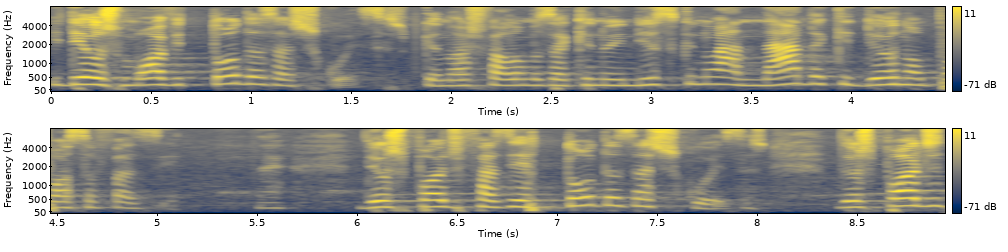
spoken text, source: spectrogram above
E Deus move todas as coisas, porque nós falamos aqui no início que não há nada que Deus não possa fazer. Né? Deus pode fazer todas as coisas. Deus pode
